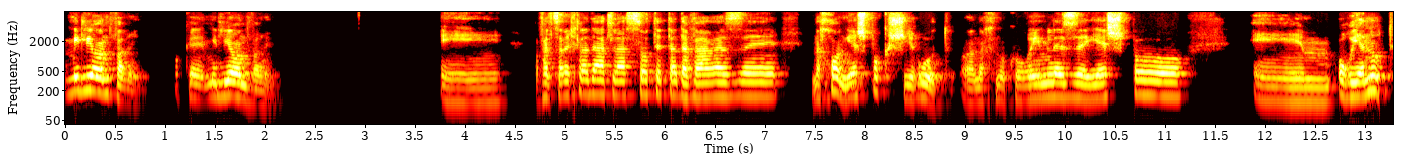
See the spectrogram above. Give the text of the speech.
מיליון דברים, אוקיי? מיליון דברים. אה, אבל צריך לדעת לעשות את הדבר הזה, נכון, יש פה כשירות, או אנחנו קוראים לזה, יש פה אמ, אוריינות,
